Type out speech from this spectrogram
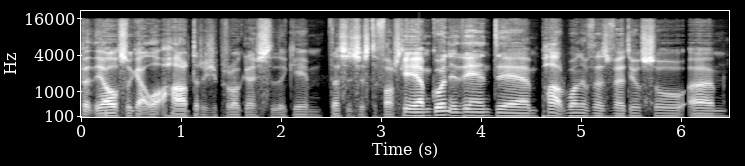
But they also get a lot harder as you progress through the game. This is just the first. Okay, I'm going to the end, um, part one of this video. So um,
